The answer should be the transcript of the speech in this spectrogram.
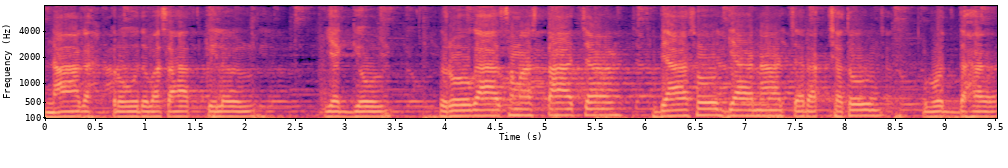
नागः क्रोधवशात् किल। यज्ञो रोगा समस्ताच्च व्यासो ज्ञानाच्च रक्षतु। बुद्धः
